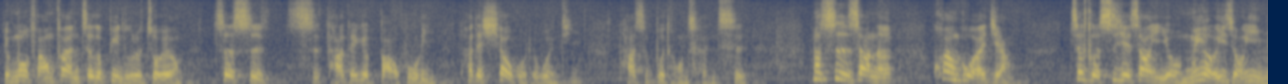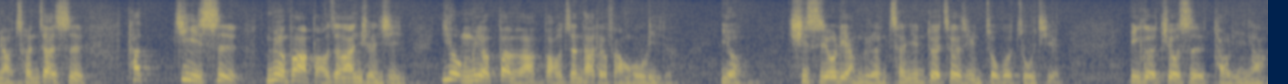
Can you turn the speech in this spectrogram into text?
有没有防范这个病毒的作用？这是是它的一个保护力、它的效果的问题，它是不同层次。那事实上呢，换过来讲，这个世界上有没有一种疫苗存在是它既是没有办法保证安全性，又没有办法保证它的防护力的？有，其实有两个人曾经对这个事情做过注解，一个就是陶丽娜，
